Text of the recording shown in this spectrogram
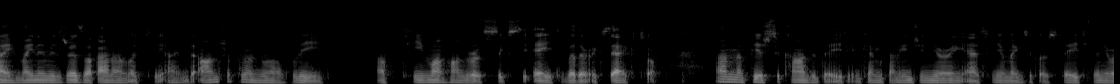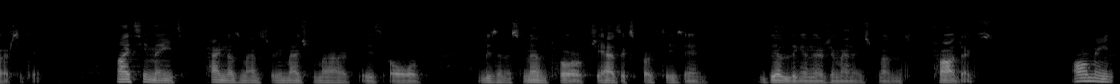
Hi, my name is Reza Ghanavati. I'm the entrepreneurial lead of Team 168 Weather Exacto. I'm a PhD candidate in chemical engineering at New Mexico State University. My teammate, Parinaz Mansourimajoumerd, is our business mentor. She has expertise in building energy management projects. Our main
